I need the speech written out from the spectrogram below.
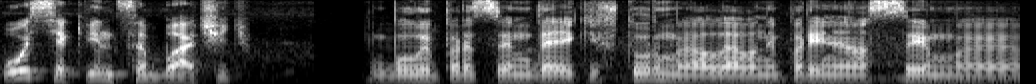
Ось як він це бачить. Були перед цим деякі штурми, але вони порівняно з цим е,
